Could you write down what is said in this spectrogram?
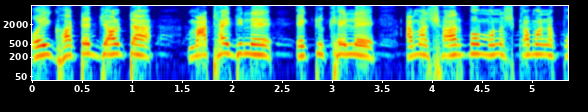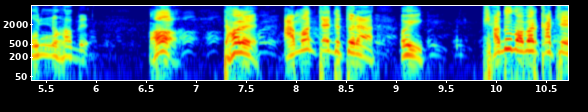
ওই ঘটের জলটা মাথায় দিলে একটু খেলে আমার সর্ব মনস্কামনা পূর্ণ হবে। ও তাহলে আমার চাইতে তোরা ওই সাধু বাবার কাছে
